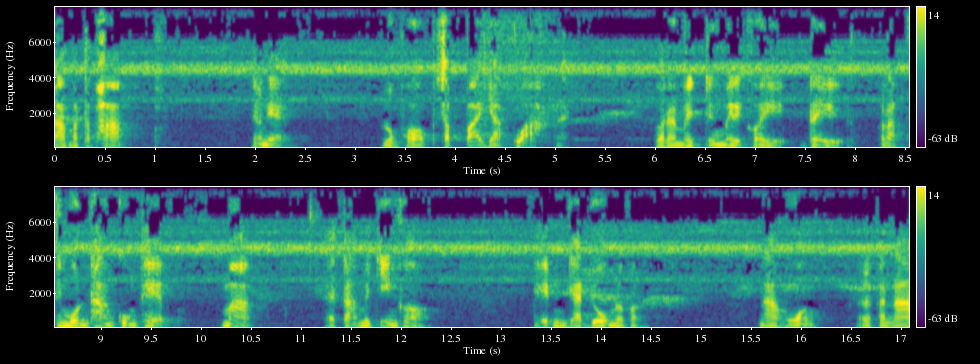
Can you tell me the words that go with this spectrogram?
ตามอัตภาพ อย่างเนี้ยหลวงพ่อสัปปายะกว่าเพราะนั้นไม่จึงไม่ได้ค่อยได้รับนิมนต์ทางกรุงเทพมาก แต่ตามไม่จริงก็ เห็นญาติโยมแล้วก็น่าห่วงแล้วก็น่า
